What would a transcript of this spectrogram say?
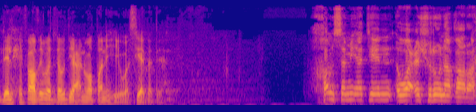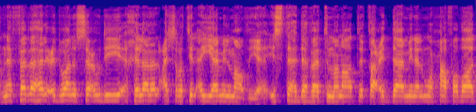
للحفاظ والذود عن وطنه وسيادته. 520 غارة نفذها العدوان السعودي خلال العشرة الأيام الماضية. استهدفت مناطق عدة من المحافظات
